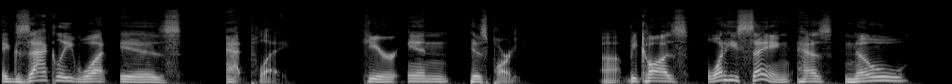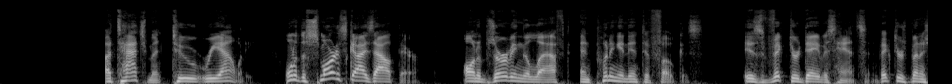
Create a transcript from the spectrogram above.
exactly what is at play here in his party. Uh, because what he's saying has no attachment to reality. One of the smartest guys out there on observing the left and putting it into focus is Victor Davis Hanson. Victor's been a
